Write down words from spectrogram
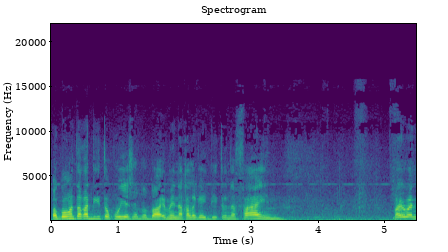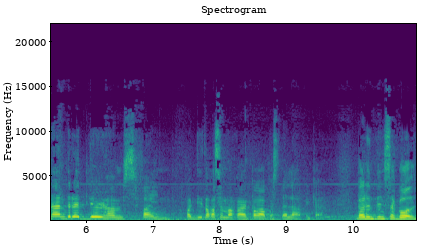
pag pumunta ka dito kuya sa babae, may nakalagay dito na fine. May 100 dirhams fine. Pag dito ka sumakay, pagkapos lalaki ka. Ganon din sa gold.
